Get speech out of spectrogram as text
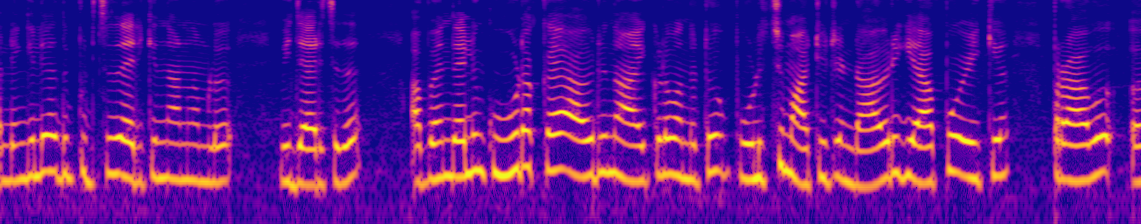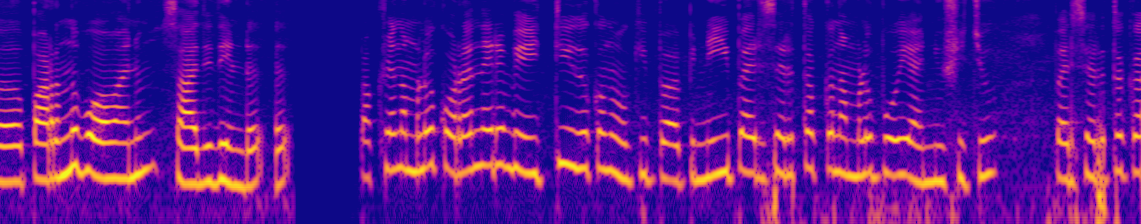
അല്ലെങ്കിൽ അത് പിടിച്ചതായിരിക്കും എന്നാണ് നമ്മൾ വിചാരിച്ചത്. അപ്പോൾ എന്തായാലും കൂടൊക്കെ ആ ഒരു നായ്ക്കൾ വന്നിട്ട് പൊളിച്ചു മാറ്റിയിട്ടുണ്ട്. ആ ഒരു ഗ്യാപ്പ് വഴിക്ക് പ്രാവ് പറന്നു പോകാനും സാധ്യതയുണ്ട്. പക്ഷേ നമ്മൾ കുറേ നേരം വെയിറ്റ് ചെയ്തൊക്കെ നോക്കി. പിന്നെ ഈ പരിസരത്തൊക്കെ നമ്മൾ പോയി അന്വേഷിച്ചു. പരിസരത്തൊക്കെ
